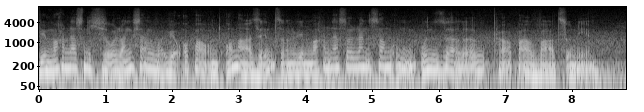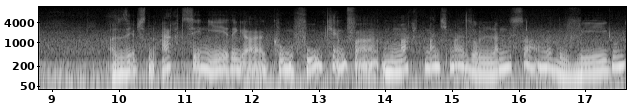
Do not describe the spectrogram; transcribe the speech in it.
Wir machen das nicht so langsam, weil wir Opa und Oma sind, sondern wir machen das so langsam, um unsere Körper wahrzunehmen. Also selbst ein 18-jähriger Kung-Fu-Kämpfer macht manchmal so langsame Bewegungen,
